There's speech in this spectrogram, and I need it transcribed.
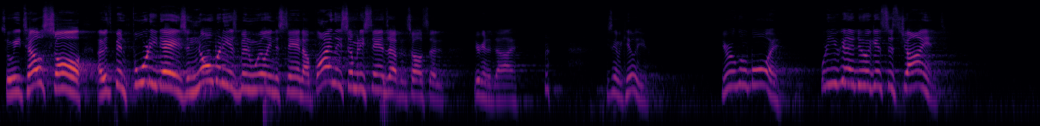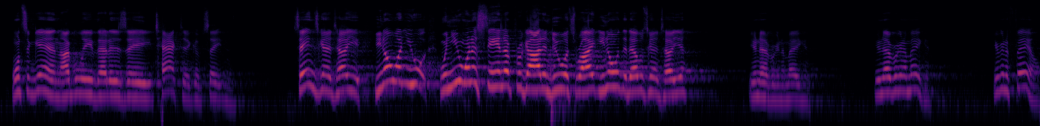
So he tells Saul, It's been 40 days and nobody has been willing to stand up. Finally, somebody stands up, and Saul said, You're going to die. He's going to kill you. You're a little boy. What are you going to do against this giant? Once again, I believe that is a tactic of Satan. Satan's going to tell you, you know what you when you want to stand up for God and do what's right, you know what the devil's going to tell you? You're never going to make it. You're never going to make it. You're going to fail.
